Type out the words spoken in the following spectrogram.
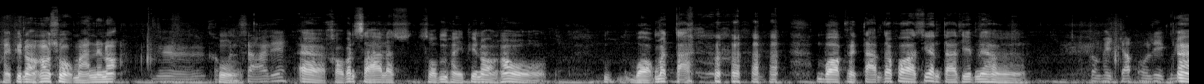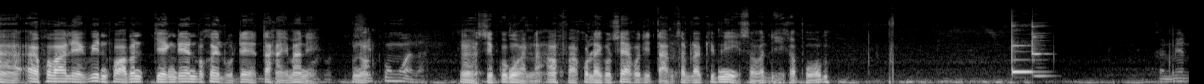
ให้พี่น้องเข้าโชคหมานเนี่ยเนาะเออเขาโอ้พรรษาเด้เออเขาพรรษาละสมให้พี่น้องเข้าบอกมาตาม บอกให้ตามเจ้าพ่อเสี้ยนตาทิพย์เนี่ยเออ ต้องให้จับเอาเลขอ่าเออเพราะว่าเลขวินพ่อมันเจงเด่นบ่เคยหลุดเด้แตาให้มานี่เนาะสิบกว่างวดล่ะ อ่าสิบกว่างวดละเอาฝากกดไลค์กดแชร์กดติดตามสำหรับคลิปนี้ สวัสดีครับผม กันแม่น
